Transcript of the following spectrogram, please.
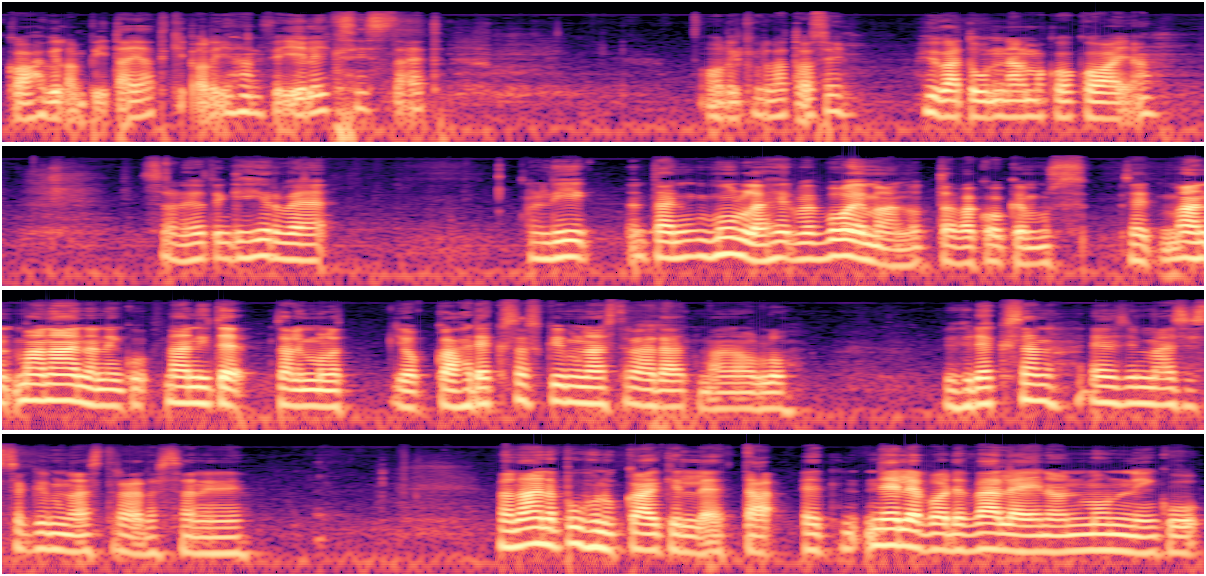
kahvilan pitäjätkin oli ihan fiiliksissä, että oli kyllä tosi hyvä tunnelma koko ajan. Se oli jotenkin hirveän, liik- tai mulle hirveän voimaannuttava kokemus. Se, että mä, mä oon aina, niin kuin, mä en itse, tämä oli mulle jo kahdeksas gymnastrada, että mä oon ollut yhdeksän ensimmäisessä gymnastradassa, niin mä oon aina puhunut kaikille, että, että neljän vuoden välein on mun niin kuin,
